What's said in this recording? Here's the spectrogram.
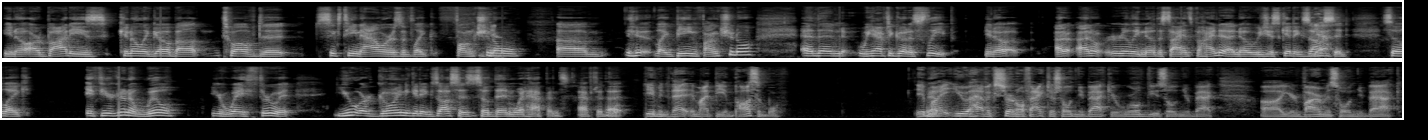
you know our bodies can only go about 12 to 16 hours of like functional yeah. um like being functional. And then we have to go to sleep. You know I, I don't really know the science behind it. I know we just get exhausted. Yeah. so like if you're gonna will your way through it you are going to get exhausted. So then what happens after that? Well, even that it might be impossible it yep. might you have external factors holding you back. Your worldview is holding you back. Uh, your environment's holding you back.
